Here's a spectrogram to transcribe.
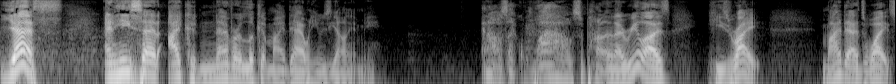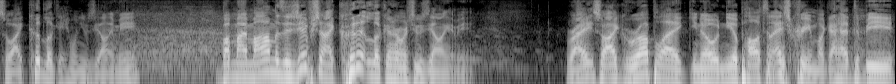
yes. And he said, I could never look at my dad when he was yelling at me. And I was like, wow. And I realized he's right. My dad's white, so I could look at him when he was yelling at me. but my mom is Egyptian. I couldn't look at her when she was yelling at me. Right? So I grew up like, you know, Neapolitan ice cream. Like, I had to be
